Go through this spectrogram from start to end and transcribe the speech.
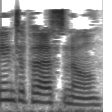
interpersonal.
